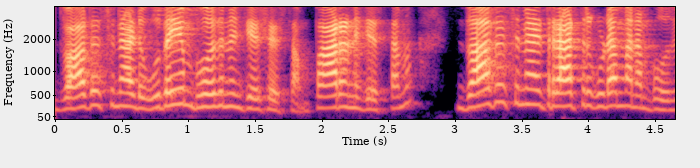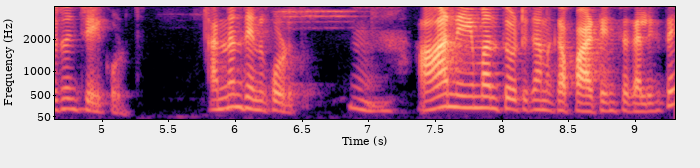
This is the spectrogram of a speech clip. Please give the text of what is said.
ద్వాదశి నాడు ఉదయం భోజనం చేసేస్తాం పారణ చేస్తామా? ద్వాదశి నాటి రాత్రి కూడా మనం భోజనం చేయకూడదు. అన్నం తినకూడదు. ఆ నియమంతో కనుక పాటించగలిగితే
